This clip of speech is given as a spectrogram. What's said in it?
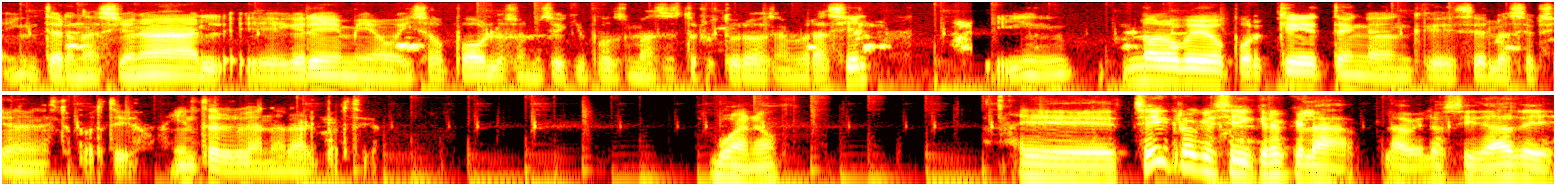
Internacional, eh, Gremio y Sao Paulo son los equipos más estructurados en Brasil y no lo veo por qué tengan que ser la excepción en este partido. Inter ganará el partido. Bueno, eh, sí, creo que sí, creo que la, velocidad de,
